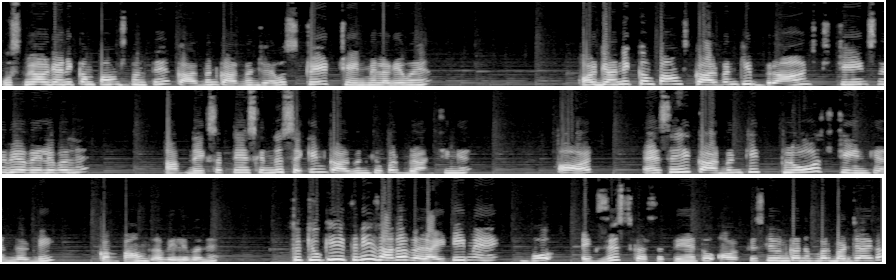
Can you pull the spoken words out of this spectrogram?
उसमें ऑर्गेनिक कंपाउंड्स बनते हैं। कार्बन कार्बन जो है वो स्ट्रेट चेन में लगे हुए हैं। ऑर्गेनिक कंपाउंड्स कार्बन की ब्रांच चेन्स में भी अवेलेबल हैं। आप देख सकते हैं इसके अंदर सेकेंड कार्बन के ऊपर ब्रांचिंग है। और ऐसे ही कार्बन की क्लोज चेन के अंदर भी कंपाउंड अवेलेबल हैं। तो क्योंकि इतनी ज़्यादा वैरायटी में वो एग्जिस्ट कर सकते हैं तो ऑब्वियसली उनका नंबर बढ़ जाएगा।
